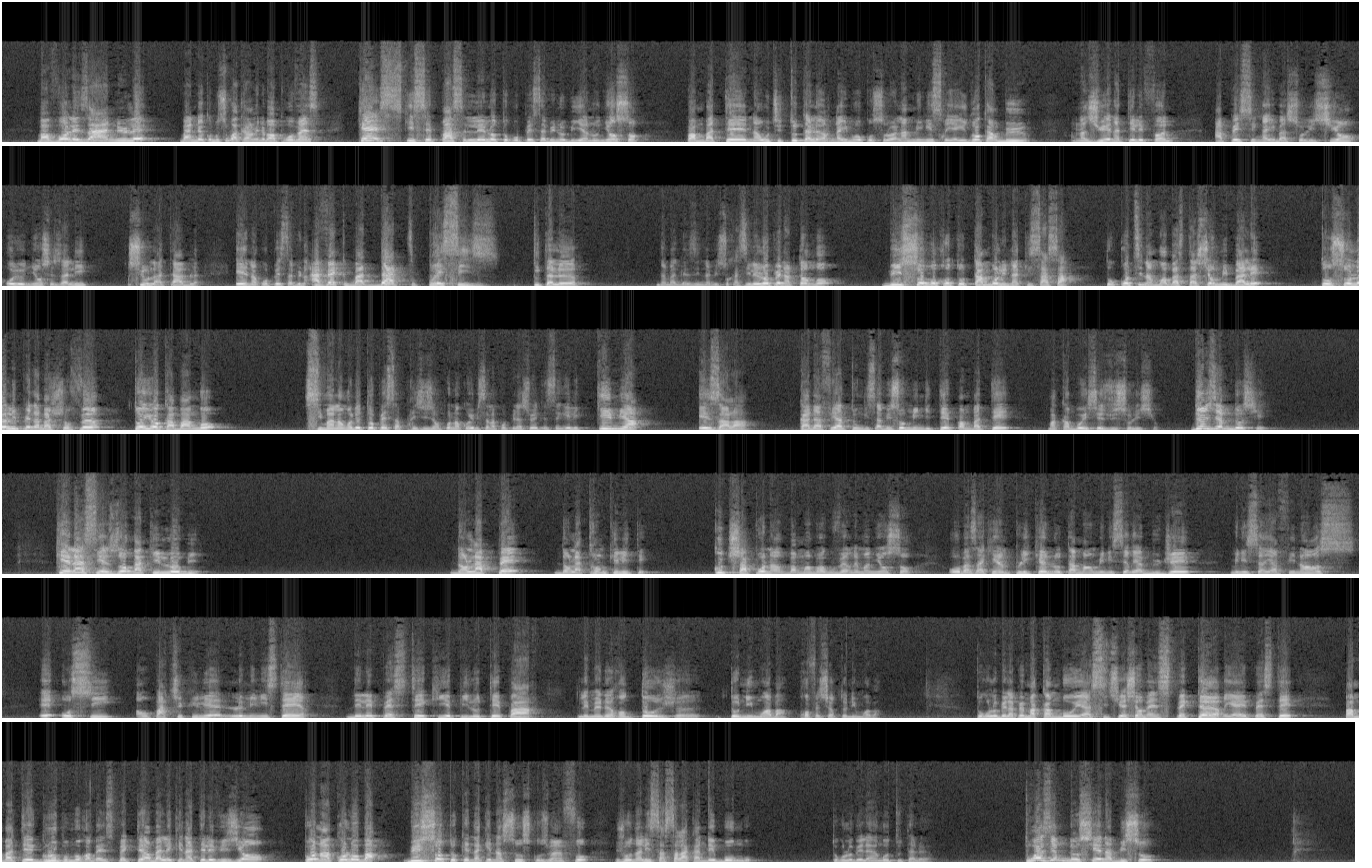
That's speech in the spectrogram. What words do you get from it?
bavole eza annule bandeko mosusu bakangamini baprovince qu'est-ce qui se passe? Lelo tokopesa bino biyano nyonso pamba te nauti tout à l'heure ngai moko kosolola na ministre ya hydrocarbure nazwi ye na telefone apesi ngai basolution oyo nyonso ezali sur la table et nakopesa bino avec badate précise. Tout à l'heure na magazine na biso kasi lelo mpe na ntongo biso moko totamboli na kisasa tokoti na mwa bastation mibale tosololi mpe na bachauffeur toyoka bango nsima nango nde topesa précision mpona koyebisa na population ete esengeli kimia ezala. Kadafi atungisa biso mingi te pamba te makambo oyo esi ezwi solution. Deuxième dossier. Kelasi ezongaki lobi dans la paix dans la tranquillité. Coup de chapeau na bamembre ya gouvernement nyonso. Oyo bazalaki impliqué notamment ministère ya budget ministère ya finance et aussi en particulier le ministère de l'EPST qui est piloté par le meneur en toge Tony Mwaba professeur Tony Mwaba. Tokolobela mpe makambo ya situation bainspecteur ya EPST pamba te groupe moko bainspecteur baleki na télévision mpo na koloba biso tokendaki na source kozwa info journaliste asalaka nde bongo. Tokolobela yango tout à l'heure. Troisième dossier na biso.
